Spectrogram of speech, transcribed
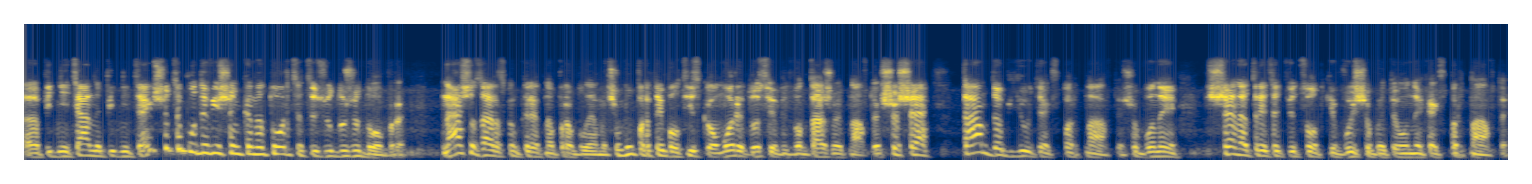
е, підняття, не підняття. Якщо це буде вішенька на торці, це ж дуже добре. Наша зараз конкретна проблема. Чому порти Балтійського моря досі відвантажують нафту? Якщо ще там доб'ють експорт нафти, щоб вони ще на 30% вишибити у них експорт нафти,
